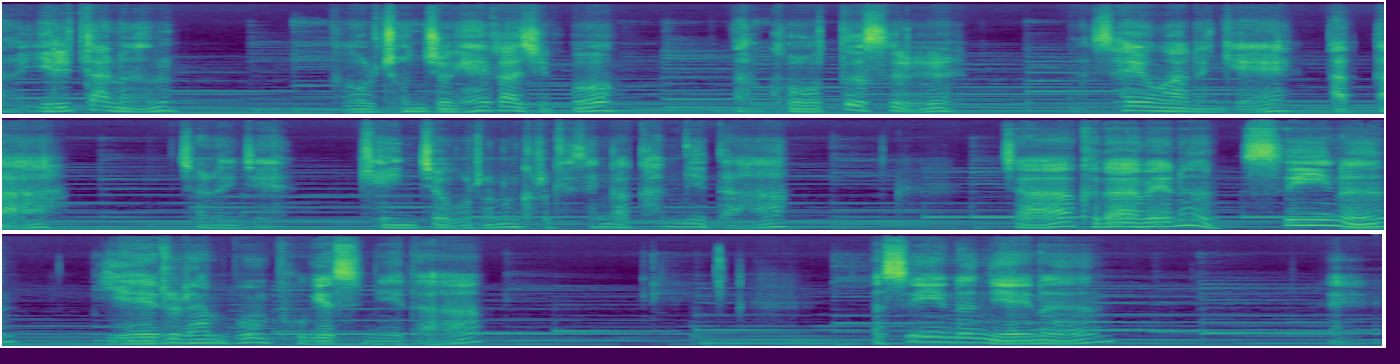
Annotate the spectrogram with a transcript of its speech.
아, 일단은 그걸 존중해 가지고 아, 그 뜻을 사용하는 게 낫다. 저는 이제 개인적으로는 그렇게 생각합니다. 자, 그 다음에는 쓰이는 예를 한번 보겠습니다. 쓰이는 예는 네,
